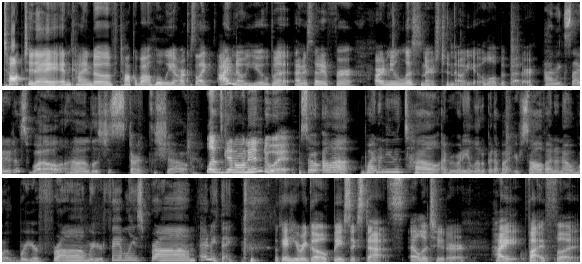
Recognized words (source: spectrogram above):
talk today and kind of talk about who we are because like i know you but i'm excited for our new listeners to know you a little bit better. I'm excited as well. Uh, let's just start the show. Let's get on into it. So ella why don't you tell everybody a little bit about yourself? I don't know where, where you're from where your family's from anything. Okay here we go. Basic stats. Ella tudor. Height five foot.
